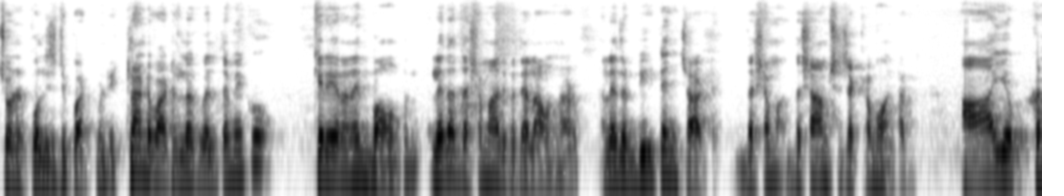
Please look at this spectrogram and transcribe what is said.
చూడండి పోలీస్ డిపార్ట్మెంట్ ఇట్లాంటి వాటిల్లోకి వెళ్తే మీకు కెరియర్ అనేది బాగుంటుంది. లేదా దశమాధిపతి ఎలా ఉన్నాడు లేదా డీటెన్ చార్ట్ దశమ దశాంశ చక్రము అంటారు. ఆ యొక్క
